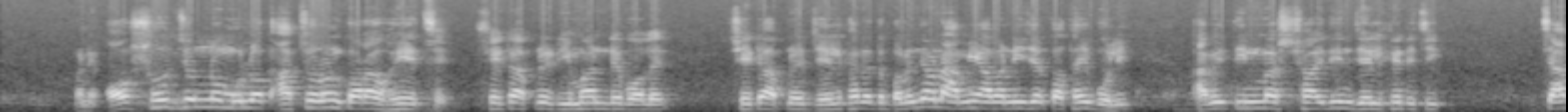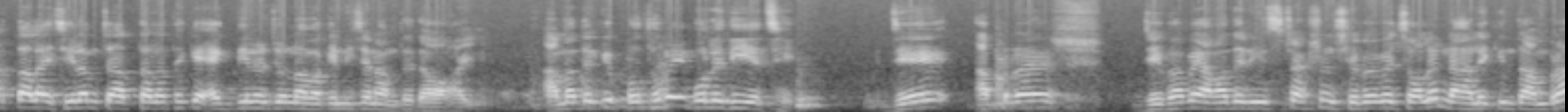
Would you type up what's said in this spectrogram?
মানে অসৌজন্যমূলক আচরণ করা হয়েছে সেটা আপনি রিমান্ডে বলেন সেটা আপনি জেলখানাতে বলেন। যেমন আমি আমার নিজের কথাই বলি আমি তিন মাস ছয় দিন জেল খেটেছি চারতলায় ছিলাম চারতলা থেকে একদিনের জন্য আমাকে নিচে নামতে দেওয়া হয়নি। আমাদেরকে প্রথমেই বলে দিয়েছে যে আপনারা যেভাবে আমাদের ইনস্ট্রাকশন সেভাবে চলেন না হলে কিন্তু আমরা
